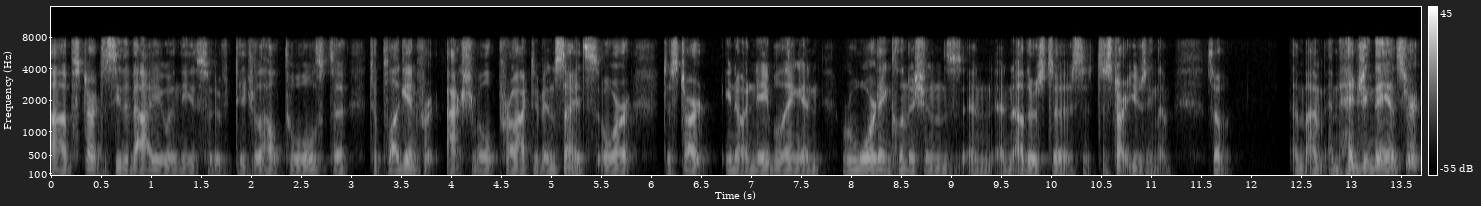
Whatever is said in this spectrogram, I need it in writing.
um, start to see the value in these sort of digital health tools to to plug in for actionable proactive insights or to start you know enabling and rewarding clinicians and and others to to start using them. So i'm i'm, I'm hedging the answer.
